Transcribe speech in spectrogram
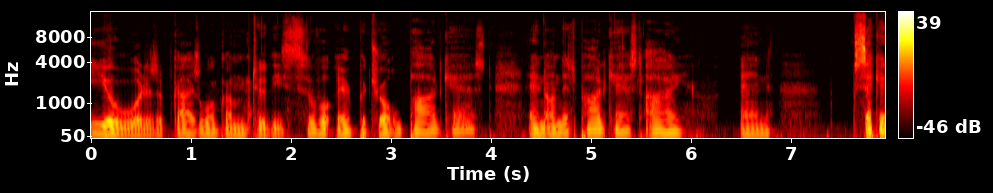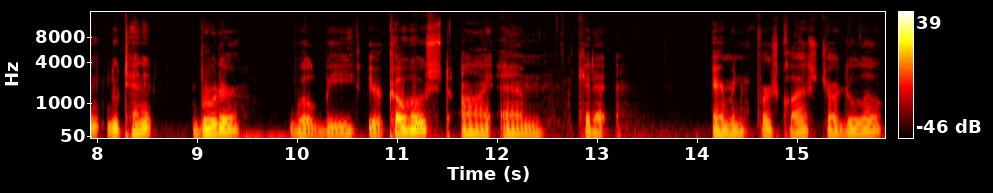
Yo, what is up, guys? Welcome to the Civil Air Patrol podcast. And on this podcast, I and Second Lieutenant Bruder will be your co host. I am Cadet Airman First Class Jardulo.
